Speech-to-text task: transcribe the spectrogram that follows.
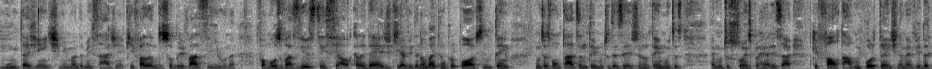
Muita gente me manda mensagem aqui falando sobre vazio, né? O famoso vazio existencial, aquela ideia de que a vida não vai ter um propósito, não tenho muitas vontades, eu não tenho muitos desejos, eu não tenho muitos, é, muitos sonhos para realizar, porque falta algo importante na minha vida.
